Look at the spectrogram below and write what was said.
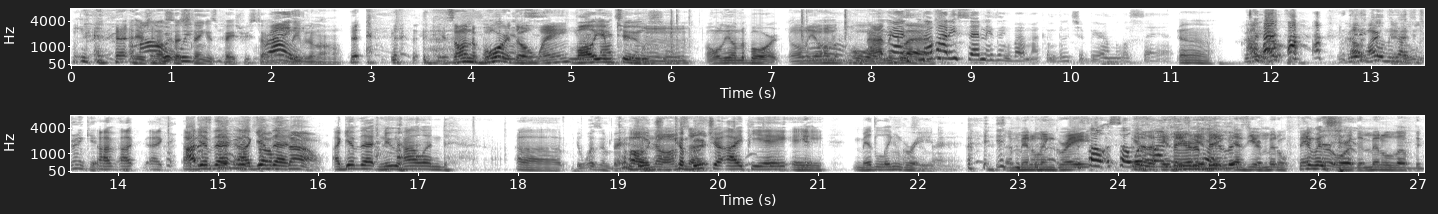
There's no such we- thing as pastry star. Right. Leave it alone. it's on the board though, Wayne. Volume two. Imagination. Only on the board. Only on the board. Not in the glass. nobody said anything about my kombucha beer. I'm a little sad. Uh, Grady liked told me not to drink it. I, I, I, I I give that. gave you a I give that. down. I give that New Holland uh, It wasn't bad. Oh, no, kombucha IPA a middling grade. a middling grade. So- so is, what's it- my is, favorite it- is it middling? as your middle finger was- or the middle of the?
